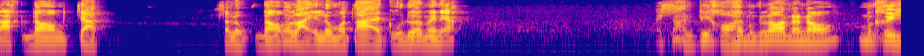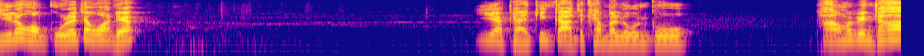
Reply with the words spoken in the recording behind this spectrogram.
รักน้องจัด สรุปน้องไหลลงมาตายกูด้วยไหมเนี่ย ไอสันพี่ขอให้มึงรอดนะน้อง มึงคือฮีโร่ของกูแล้วจังหวะเนี้ยเหี้ยแผลกิ้งกาจากแคมเบรูนกู พังไม่เป็นท่า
